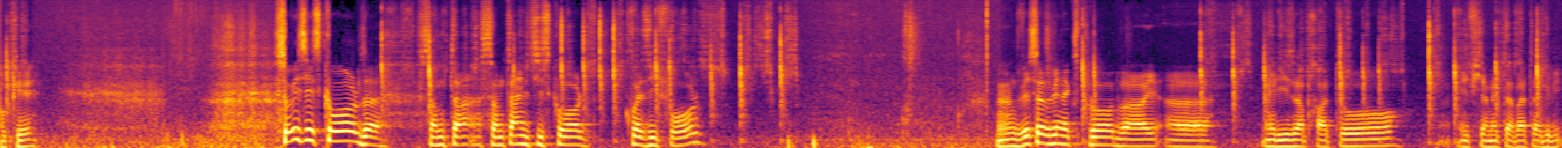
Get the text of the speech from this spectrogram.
Okay. So this is called, uh, sometimes, sometimes it is called quasi-fold. And this has been explored by uh, Elisa Prato e Fiammetta Battaglia.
